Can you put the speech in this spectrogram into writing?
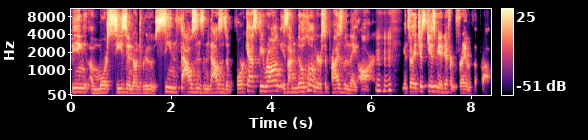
being a more seasoned entrepreneur who's seen thousands and thousands of forecasts be wrong is I'm no longer surprised when they are. Mm-hmm. And so it just gives me a different frame of the problem.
